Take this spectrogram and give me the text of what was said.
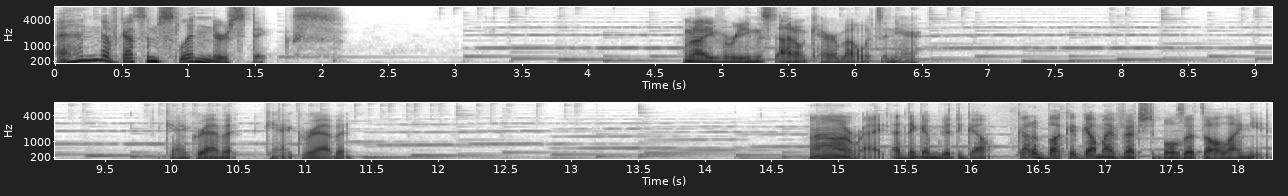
And I've got some slender sticks. I'm not even reading this. I don't care about what's in here. Can't grab it. Can't grab it. Alright, I think I'm good to go. Got a bucket, got my vegetables, that's all I needed.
